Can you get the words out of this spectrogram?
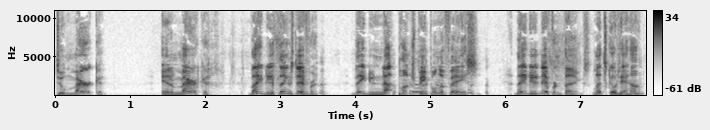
to America. In America, they do things different. They do not punch people in the face. They do different things. Let's go down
